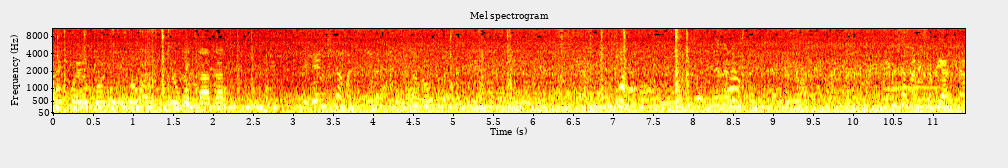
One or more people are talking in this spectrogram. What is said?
Hari po yung bote ni Go. Lukay dagat. Ebidensya man. Hindi na dito sa road. Ebidensya man. Ebidensya man ang kabiyahe na.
